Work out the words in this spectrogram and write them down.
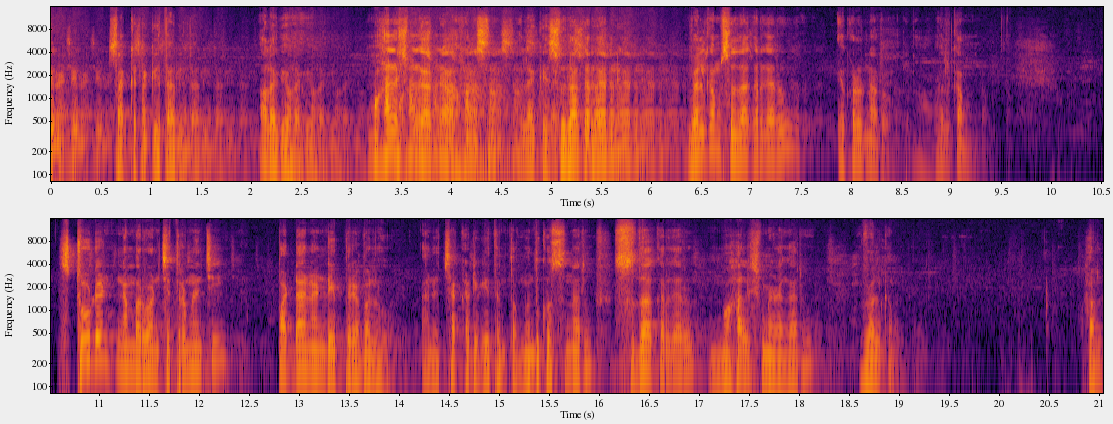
చక్కటి గీతాన్ని అలాగే. మహాలక్ష్మి గారిని ఆహ్వానిస్తాం. అలాగే సుధాకర్ గారిని. వెల్కమ్ సుధాకర్ గారు. ఎక్కడున్నారు? వెల్కమ్. స్టూడెంట్ నెంబర్ వన్ చిత్రం నుంచి పడ్డానండి ప్రేమలు అనే చక్కటి గీతంతో ముందుకు వస్తున్నారు. సుధాకర్ గారు మహాలక్ష్మి మేడం గారు వెల్కమ్. హలో.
